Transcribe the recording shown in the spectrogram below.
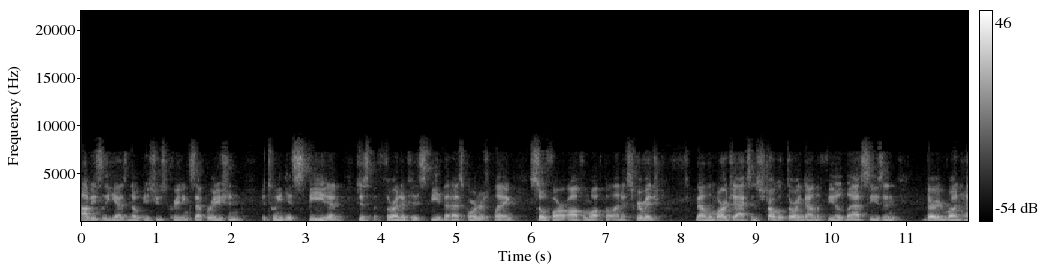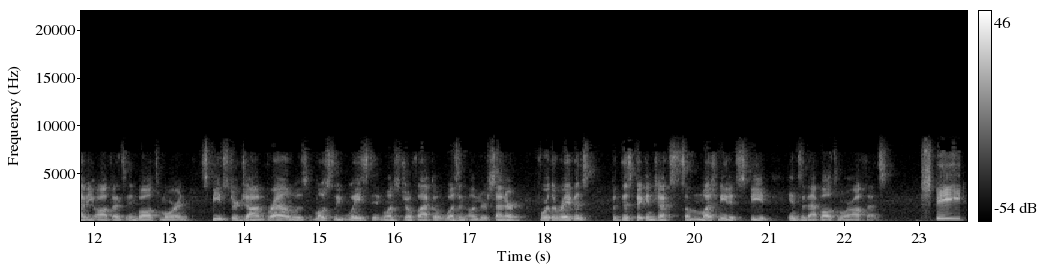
obviously, he has no issues creating separation between his speed and just the threat of his speed that has corners playing so far off him off the line of scrimmage. Now, Lamar Jackson struggled throwing down the field last season. Very run heavy offense in Baltimore, and speedster John Brown was mostly wasted once Joe Flacco wasn't under center for the Ravens. But this pick injects some much needed speed into that Baltimore offense. Speed,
